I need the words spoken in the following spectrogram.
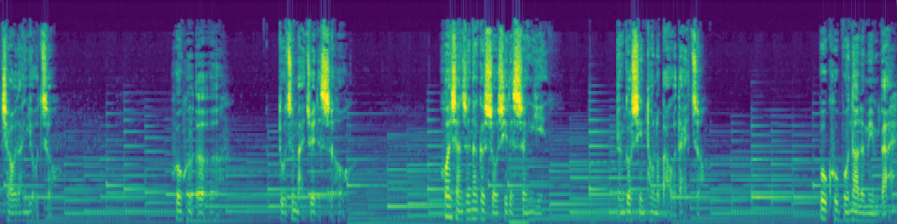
悄然游走。浑浑噩噩，独自买醉的时候，幻想着那个熟悉的身影，能够心痛的把我带走。不哭不闹的明白，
